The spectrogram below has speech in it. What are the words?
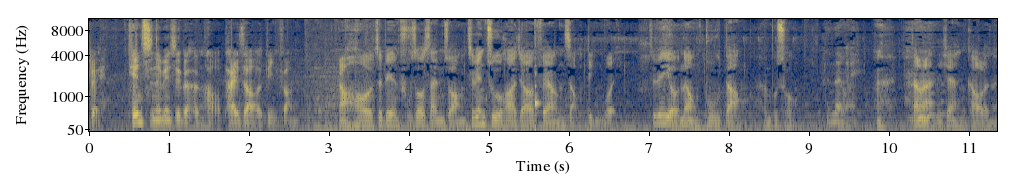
对，天池那边是个很好拍照的地方。然后这边福寿山庄这边住的话就要非常早定位，这边有那种步道，很不错。很冷哎、嗯，当然你现在很高了呢。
